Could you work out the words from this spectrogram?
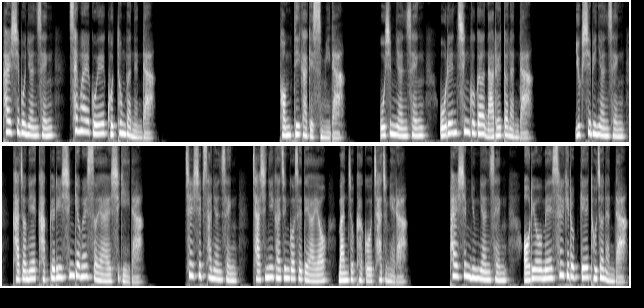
85년생, 생활고에 고통받는다. 범띠 가겠습니다. 50년생, 오랜 친구가 나를 떠난다. 62년생, 가정에 각별히 신경을 써야 할 시기이다. 74년생, 자신이 가진 것에 대하여 만족하고 자중해라. 86년생, 어려움에 슬기롭게 도전한다.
